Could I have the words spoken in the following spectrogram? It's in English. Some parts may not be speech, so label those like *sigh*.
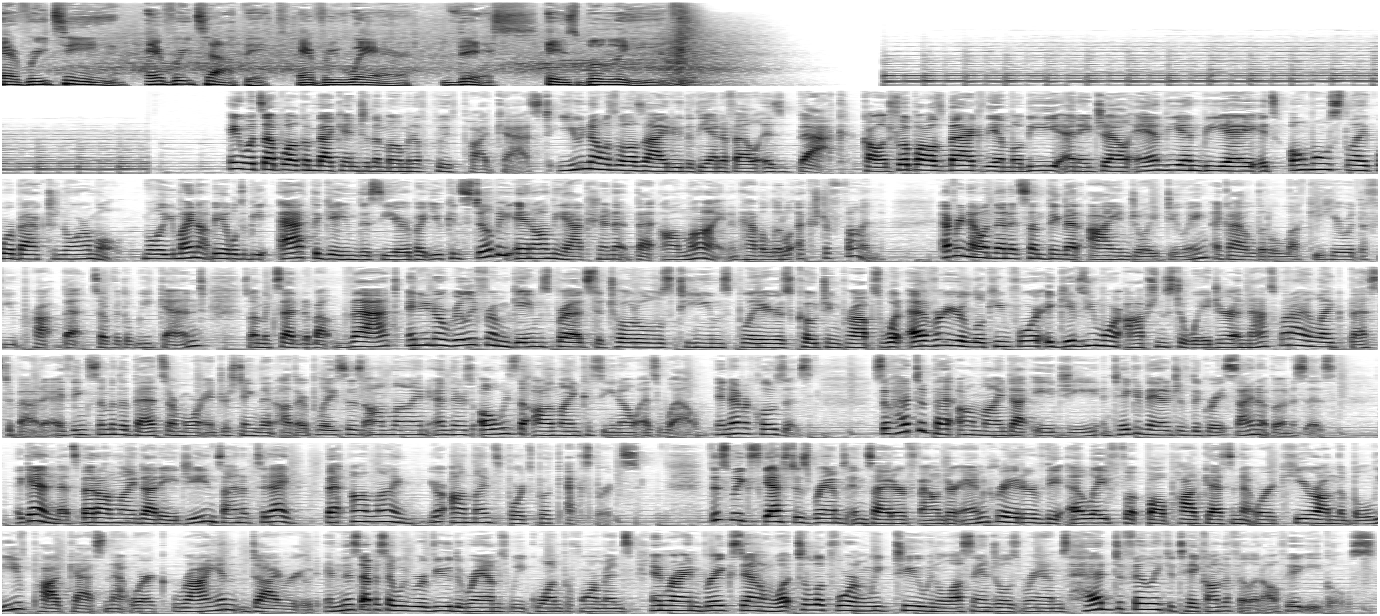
Every team, every topic, everywhere. This is Bleav. Hey, what's up? Welcome back into the Moment of Truth podcast. You know as well as I do that the NFL is back. College football is back, the MLB, NHL, and the NBA. It's almost like we're back to normal. Well, you might not be able to be at the game this year, but you can still be in on the action at Bet Online and have a little extra fun. Every now and then it's something that I enjoy doing. I got a little lucky here with a few prop bets over the weekend, so I'm excited about that. And you know, really from game spreads to totals, teams, players, coaching props, whatever you're looking for, it gives you more options to wager, and that's what I like best about it. I think some of the bets are more interesting than other places online, and there's always the online casino as well. It never closes. So head to betonline.ag and take advantage of the great sign up bonuses. Again, that's betonline.ag and sign up today. Bet Online, your online sportsbook experts. This week's guest is Rams insider, founder, and creator of the LA Football Podcast Network here on the Bleav Podcast Network, Ryan Dyrud. In this episode, we review the Rams' Week 1 performance, and Ryan breaks down what to look for in Week 2 when the Los Angeles Rams head to Philly to take on the Philadelphia Eagles.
